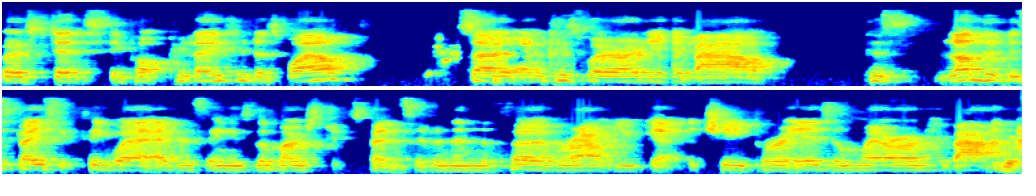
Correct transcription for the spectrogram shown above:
most densely populated as well. So and because we're only about because London is basically where everything is the most expensive, and then the further out you get, the cheaper it is, and we're only about an Yeah.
